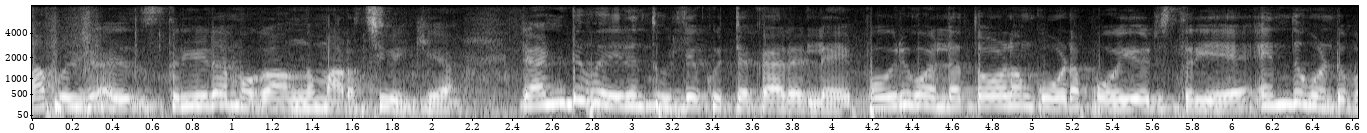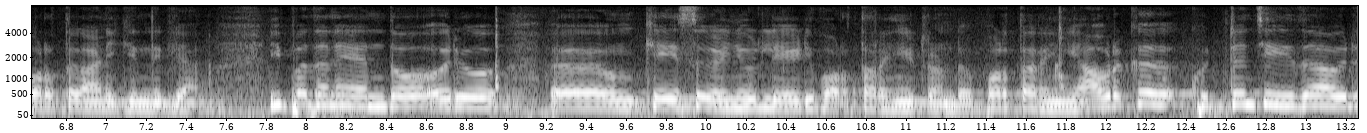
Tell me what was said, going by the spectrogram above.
ആ പുരുഷ സ്ത്രീയുടെ മുഖം അങ്ങ് മറച്ചു വെക്കുക. രണ്ടുപേരും തുല്യ കുറ്റക്കാരല്ലേ? ഇപ്പോൾ ഒരു കൊല്ലത്തോളം കൂടെ പോയി ഒരു സ്ത്രീയെ എന്തുകൊണ്ട് പുറത്ത് കാണിക്കുന്നില്ല? ഇപ്പം തന്നെ എന്തോ ഒരു ഏം, കേസ് കഴിഞ്ഞ് ഒരു ലേഡി പുറത്തിറങ്ങിയിട്ടുണ്ട്. പുറത്തിറങ്ങി. അവർക്ക് കുറ്റം ചെയ്ത് അവർ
